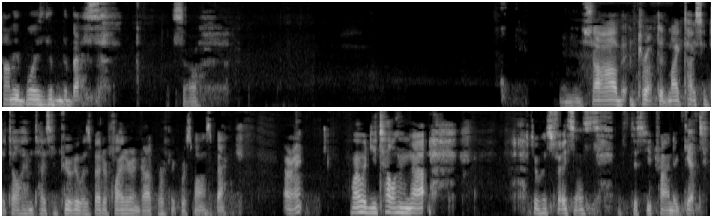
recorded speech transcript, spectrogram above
Tommy Boy's the, the best. So. And Schaub interrupted Mike Tyson to tell him Tyson Fury was better fighter and got perfect response back. Alright. Why would you tell him that to his face? It's just you trying to get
